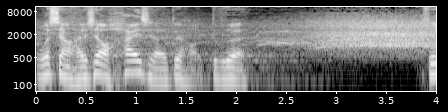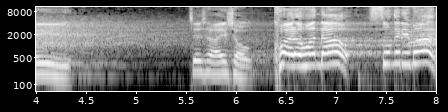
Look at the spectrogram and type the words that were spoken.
我想还是要嗨起来最好，对不对？所以接下来一首《快乐环岛》送给你们。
